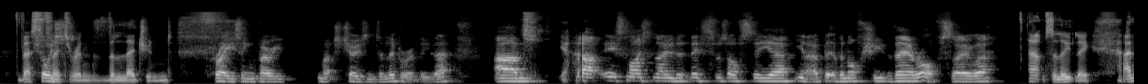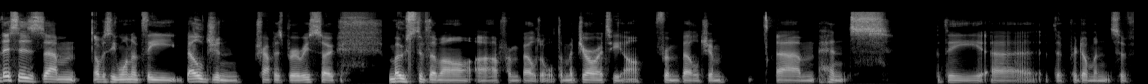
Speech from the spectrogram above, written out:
Westvleteren, the legend. Phrasing very much chosen deliberately there. Um, yeah. But it's nice to know that this was obviously, uh, you know, a bit of an offshoot thereof. So. Uh, Absolutely, and this is um, obviously one of the Belgian Trappist breweries. So most of them are, are from Belgium, or the majority are from Belgium. Um, hence the uh, the predominance of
